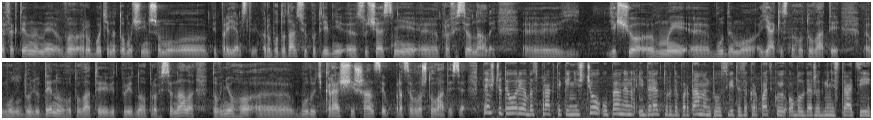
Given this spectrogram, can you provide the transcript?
ефективними в роботі на тому чи іншому підприємстві. Роботодавцю потрібні сучасні професіонали. Е, Якщо ми е, будемо якісно готувати е, молоду людину, готувати відповідного професіонала, то в нього е, будуть кращі шанси працевлаштуватися. Те, що теорія без практики ніщо, упевнена і директор департаменту освіти Закарпатської облдержадміністрації.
